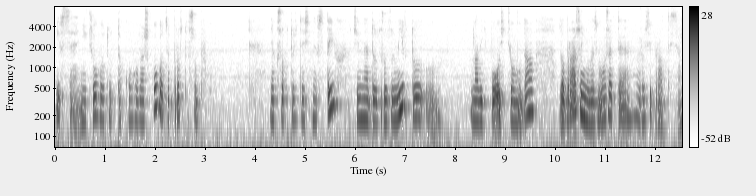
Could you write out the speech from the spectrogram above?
І все. Нічого тут такого важкого, це просто, щоб, якщо хтось десь не встиг чи не дозрозумів, то навіть по ось цьому да, зображенню ви зможете розібратися.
